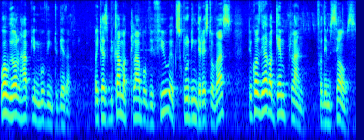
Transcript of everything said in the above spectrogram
where we're all happy and moving together. But it has become a club of the few, excluding the rest of us, because they have a game plan for themselves,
